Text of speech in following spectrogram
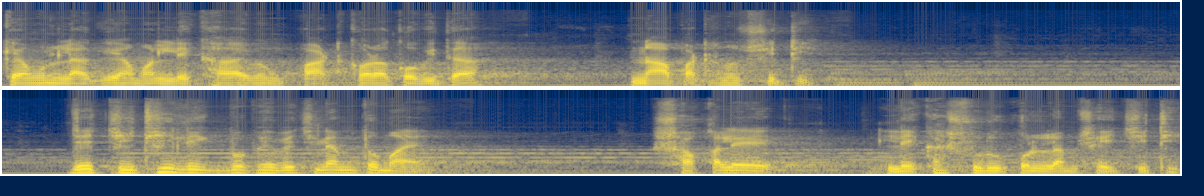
কেমন লাগে আমার লেখা এবং পাঠ করা কবিতা না পাঠানোর চিঠি? যে চিঠি লিখব ভেবেছিলাম তোমায়, সকালে লেখা শুরু করলাম সেই চিঠি।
